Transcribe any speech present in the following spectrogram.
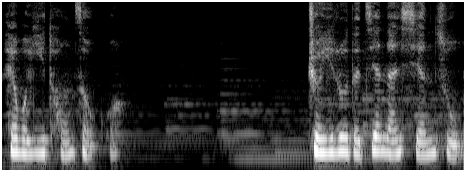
陪我一同走过？这一路的艰难险阻，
